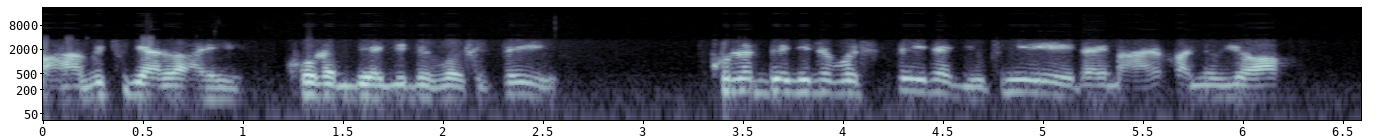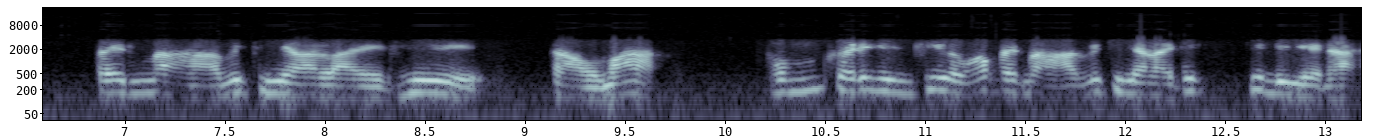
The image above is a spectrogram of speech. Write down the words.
มหาวิทยาลัย Columbia University Columbia University เนี่ยอยู่ที่ในมหานครนิวยอร์กเป็นมหาวิทยาลัยที่เก่ามาก ผมเคยได้ยินชื่อเขาเป็นมหาวิทยาลัยที่ที่ดีนะ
